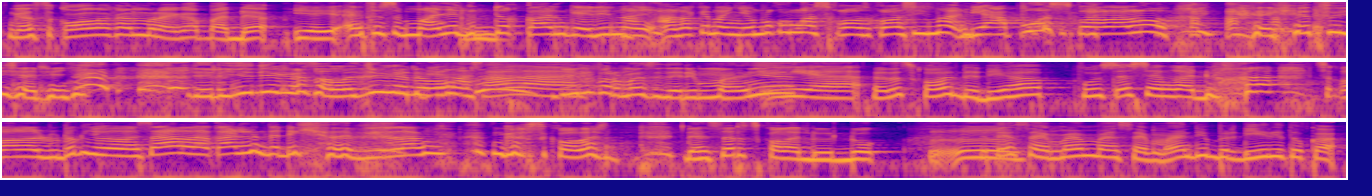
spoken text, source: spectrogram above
Nggak sekolah kan mereka pada Iya, iya. Eh terus emaknya gede kan Kayak dia nanya, anaknya nanya Lu kok gak sekolah-sekolah sih mak Dihapus sekolah lu Kayak gitu jadinya Jadinya dia nggak salah juga dong. nggak salah. Dia informasi dari emaknya. Iya. Ternyata sekolah udah dihapus. Terus yang kedua Sekolah duduk juga gak salah Kan yang tadi kita bilang Enggak sekolah dasar sekolah duduk. Itu SMP sampai SMA dia berdiri tuh kak.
